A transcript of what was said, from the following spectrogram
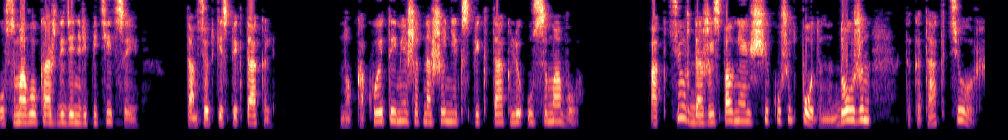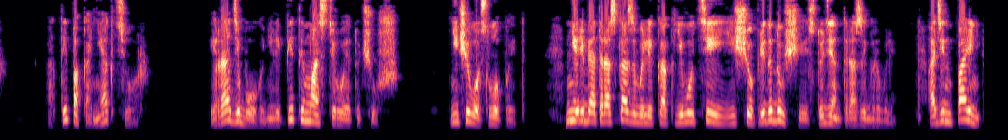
У самого каждый день репетиции. Там все-таки спектакль. Но какое ты имеешь отношение к спектаклю у самого? Актер, даже исполняющий кушать подано, должен... Так это актер, а ты пока не актер. И ради бога, не лепи ты мастеру эту чушь. Ничего, слопает. Мне ребята рассказывали, как его те еще предыдущие студенты разыгрывали. Один парень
